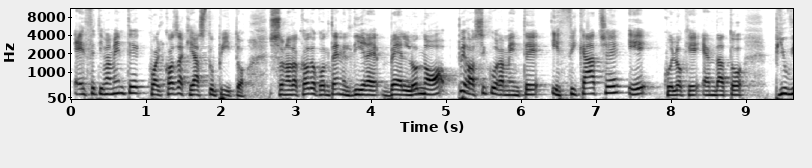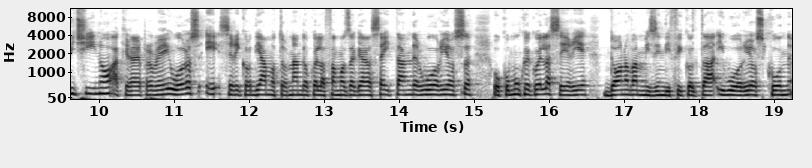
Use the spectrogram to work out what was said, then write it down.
è effettivamente qualcosa che ha stupito. Sono d'accordo con te nel dire bello no, però sicuramente efficace e quello che è andato più vicino a creare problemi ai Warriors e se ricordiamo tornando a quella famosa gara 6 Thunder Warriors o comunque quella serie Donovan mise in difficoltà i Warriors con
